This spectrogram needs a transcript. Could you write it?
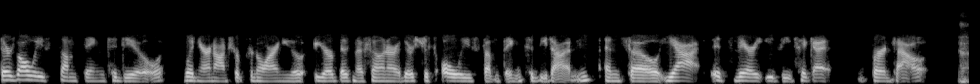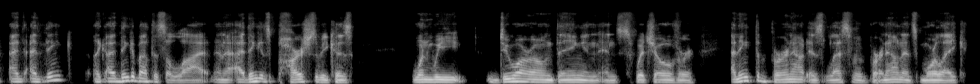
there's always something to do when you're an entrepreneur and you you're a business owner. There's just always something to be done. And so yeah, it's very easy to get burnt out. I, I think like I think about this a lot, and I I think it's partially because when we do our own thing and, and switch over, I think the burnout is less of a burnout. It's more like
